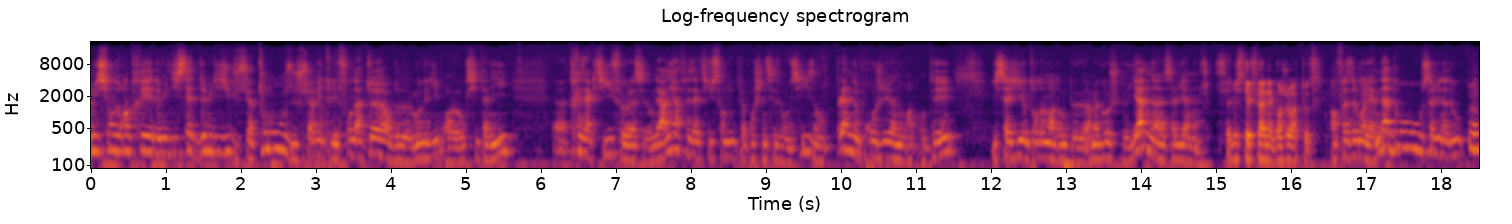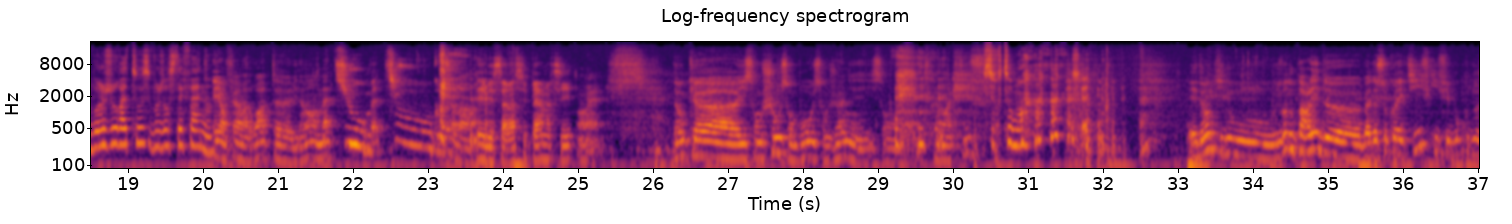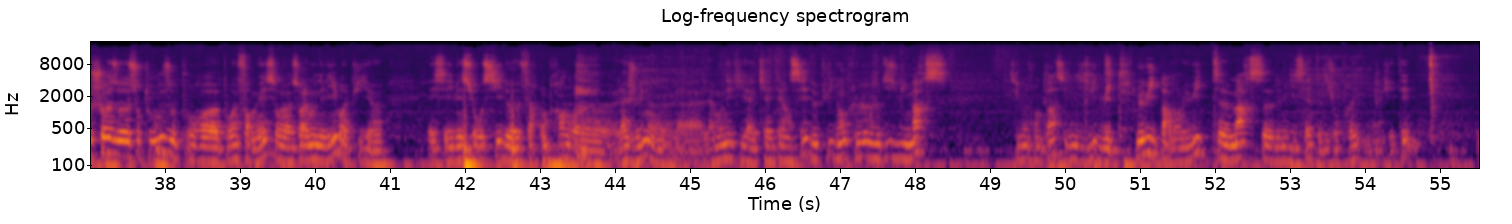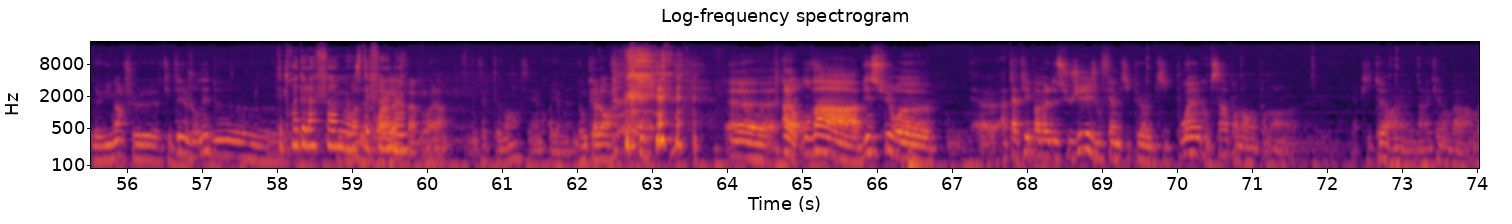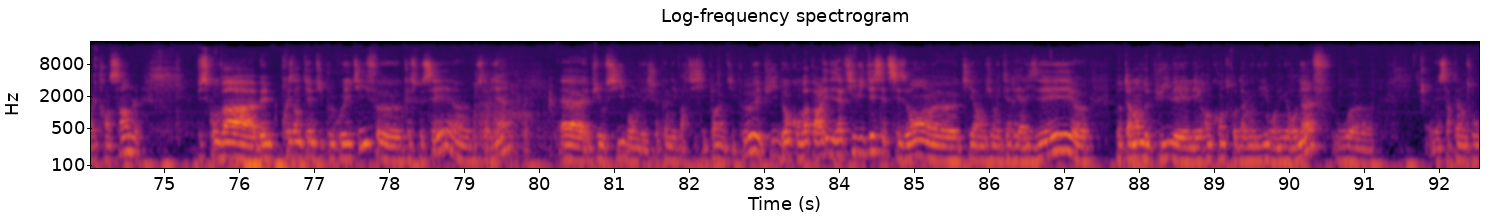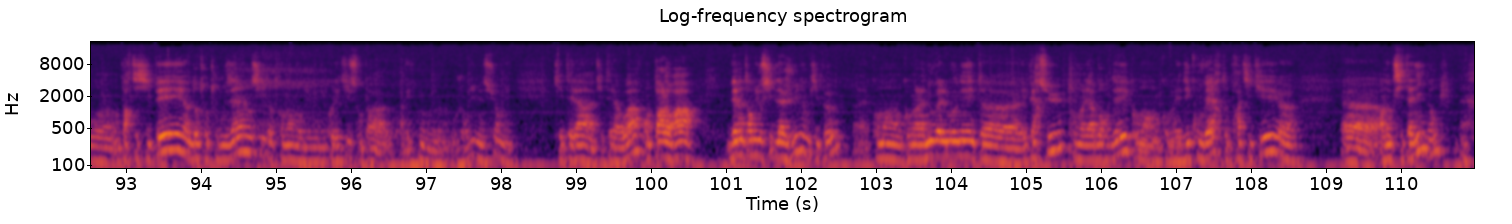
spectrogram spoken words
émission de rentrée 2017-2018. Je suis à Toulouse, je suis avec les fondateurs de Monnaie Libre Occitanie. Euh, très actifs euh, la saison dernière, très actifs sans doute la prochaine saison aussi. Ils ont plein de projets à nous raconter. Il s'agit autour de moi, donc à ma gauche, de Yann. Salut Yann. Salut Stéphane et bonjour à tous. En face de moi, il y a Nadou. Salut Nadou. Bonjour à tous, bonjour Stéphane. Et enfin à ma droite, euh, évidemment, Mathieu. Mathieu, comment ça va? Eh bien ça va super, merci. Ouais. Donc ils sont chauds, ils sont beaux, ils sont jeunes et ils sont extrêmement actifs. Surtout moi. Et donc, ils, nous, ils, vont nous parler de, bah, de, ce collectif qui fait beaucoup de choses sur Toulouse pour, euh, pour informer sur, sur, la monnaie libre et puis euh, essayer bien sûr aussi de faire comprendre euh, la June, la, monnaie qui a, qui a, été lancée depuis donc le 18 mars. Si je ne me trompe pas, c'est le 18 8. Le 8, pardon, le 8 mars 2017, 10 jours près, j'y étais. Le 8 mars, qui était la journée de. Des droits de la femme, Stéphane. De la femme. Voilà exactement, c'est incroyable. Donc alors, euh, alors on va bien sûr euh, euh, attaquer pas mal de sujets. Je vous fais un petit peu un petit point comme ça pendant, pendant la petite heure hein, dans laquelle on va, on va être ensemble, puisqu'on va ben, présenter un petit peu le collectif, qu'est-ce que c'est, d'où ça vient. Et puis aussi, bon, chacun des participants un petit peu. Et puis donc on va parler des activités cette saison qui, ont, qui, ont, été réalisées notamment depuis les, rencontres d'un libre numéro 9, où euh, eh certains d'entre vous ont, participé, d'autres Toulousains aussi, d'autres membres du, collectif ne sont pas avec nous euh, aujourd'hui bien sûr, mais qui étaient là, qui étaient là voir. On parlera bien entendu aussi de la June un petit peu, euh, comment, comment la nouvelle monnaie est, perçue, comment elle est abordée, comment, comment elle est découverte, pratiquée en Occitanie donc.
